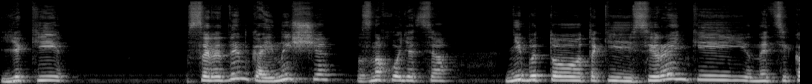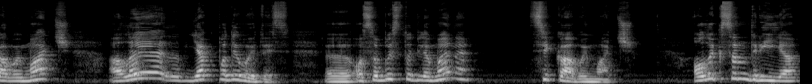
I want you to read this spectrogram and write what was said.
які серединка і нижче знаходяться. Нібито такий сіренький, нецікавий матч. Але як подивитись, е, особисто для мене цікавий матч. Олександрія,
